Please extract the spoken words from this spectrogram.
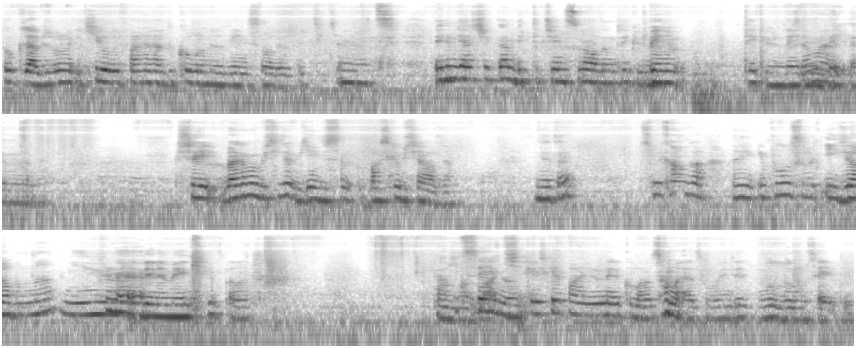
Çok güzel. Biz bunu iki yıl falan herhalde kullanıyoruz. Yenisini alıyoruz bittikçe. Evet. Benim gerçekten bittikçe yenisini aldığım tek ürün. Benim tek ürün değil Senin ama değil, evet. Şey ben ama bitince bir yenisini başka bir şey alacağım. Neden? Şimdi kanka hani influencerlık icabından yeni ürünler denemek falan. Ben Hiç vallahi sevmiyorum. ki- Keşke hep aynı ürünleri kullansam hayatım boyunca bulduğum, sevdiğim.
